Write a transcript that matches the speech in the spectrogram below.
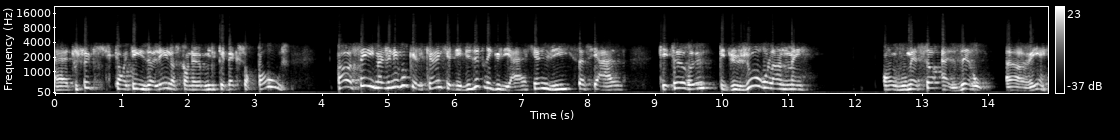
euh, tous ceux qui, ont été isolés lorsqu'on a mis le Québec sur pause, passez, imaginez-vous quelqu'un qui a des visites régulières, qui a une vie sociale, qui est heureux, puis du jour au lendemain, on vous met ça à zéro, à rien.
